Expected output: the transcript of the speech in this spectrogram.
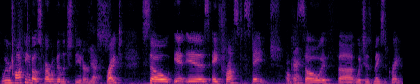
we were talking about Scarborough Village Theater. Yes. Right. So it is a thrust stage. Okay. So if, uh, which is makes it great.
